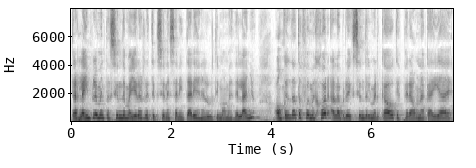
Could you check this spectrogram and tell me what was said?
tras la implementación de mayores restricciones sanitarias en el último mes del año, aunque el dato fue mejor a la proyección del mercado que esperaba una caída de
